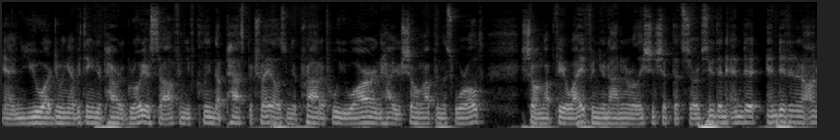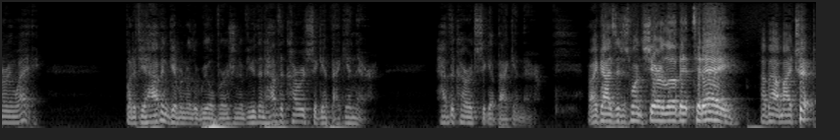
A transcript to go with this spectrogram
and you are doing everything in your power to grow yourself and you've cleaned up past betrayals and you're proud of who you are and how you're showing up in this world, showing up for your wife and you're not in a relationship that serves you, then end it, end it in an honoring way. But if you haven't given her the real version of you, then have the courage to get back in there. Have the courage to get back in there. All right, guys, I just want to share a little bit today about my trip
